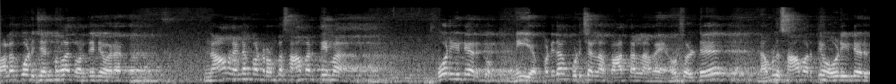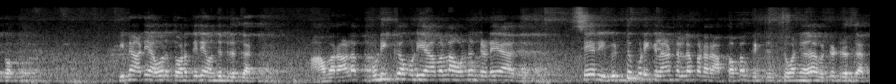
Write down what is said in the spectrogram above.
பல கோடி ஜென்மங்களாக துரத்திட்டே வரார். நாமளும் என்ன பண்ணுறோம் ரொம்ப சாமர்த்தியமாக ஓடிக்கிட்டே இருக்கும். நீ எப்படி தான் பிடிச்சிடலாம் பார்த்தலாமே அப்படின்னு சொல்லிட்டு நம்மளும் சாமர்த்தியம் ஓடிக்கிட்டே இருக்கும். பின்னாடி அவர் துரத்திலே வந்துட்டு இருக்கார். அவரால் பிடிக்க முடியாமலாம் ஒன்றும் கிடையாது. சரி விட்டு பிடிக்கலான்ட்டு என்ன பண்ணுறாரு அப்பப்போ கிட்ட கொஞ்சம் தான் விட்டுட்டு இருக்காரு.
